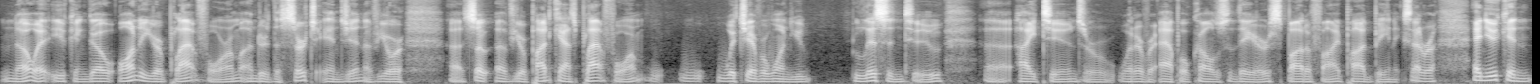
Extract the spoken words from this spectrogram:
know it, you can go onto your platform under the search engine of your uh, so of your podcast platform, whichever one you listen to, uh, iTunes or whatever Apple calls theirs, Spotify, Podbean, etc. And you can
